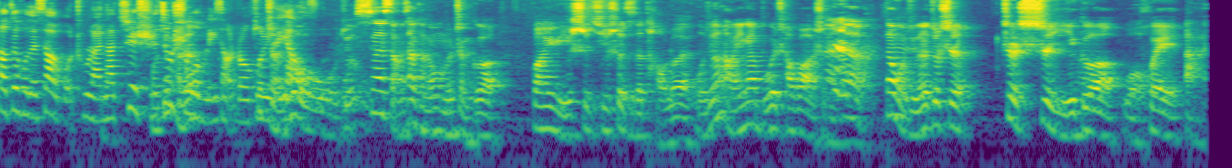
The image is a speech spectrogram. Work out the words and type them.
到最后的效果出来，那确实就是我们理想中婚礼的样子。我觉得现在想一下，可能我们整个关于仪式区设计的讨论，我觉得好像应该不会超过二十分钟。但我觉得就是这是一个我会打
